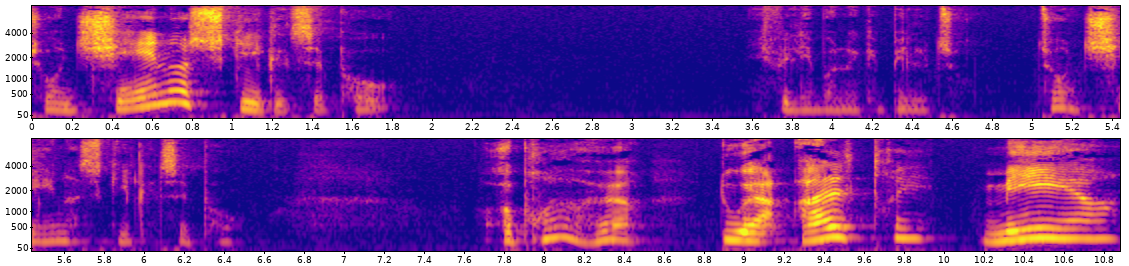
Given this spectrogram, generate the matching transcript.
tog en tjenerskikkelse på i Filipperne kapitel 2. Tog en tjenerskikkelse på. Og prøv at høre, du er aldrig mere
